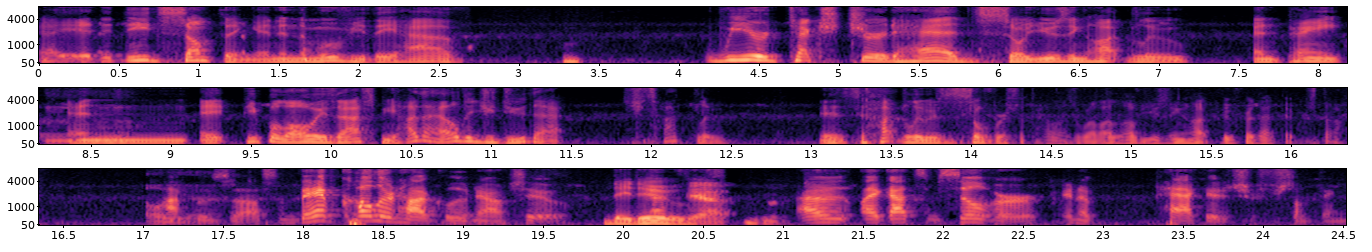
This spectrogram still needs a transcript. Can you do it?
Uh, It, it needs something." And in the movie, they have weird textured heads. So using hot glue and paint, and it people always ask me, "How the hell did you do that?" It's just hot glue. It's hot glue is so versatile as well. I love using hot glue for that type of stuff. Oh hot yeah. glue's awesome. They have colored hot glue now too. They do. Yeah, I was- I got some silver in a package or something,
